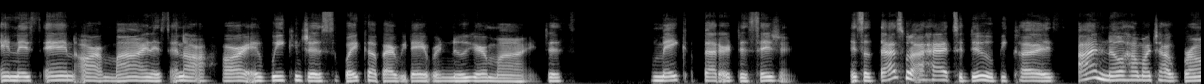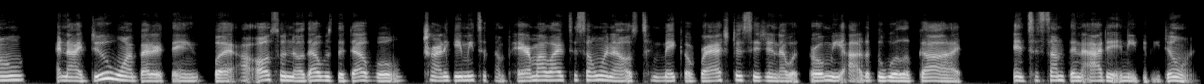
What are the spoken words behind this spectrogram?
and it's in our mind, it's in our heart. If we can just wake up every day, renew your mind, just make better decisions. And so that's what I had to do because I know how much I've grown and I do want better things, but I also know that was the devil trying to get me to compare my life to someone else to make a rash decision that would throw me out of the will of God into something I didn't need to be doing.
